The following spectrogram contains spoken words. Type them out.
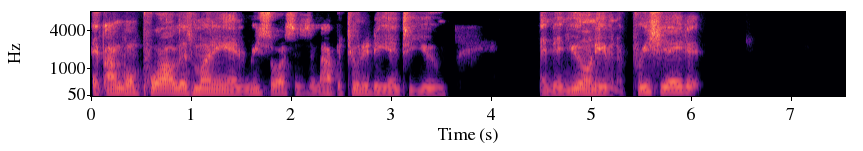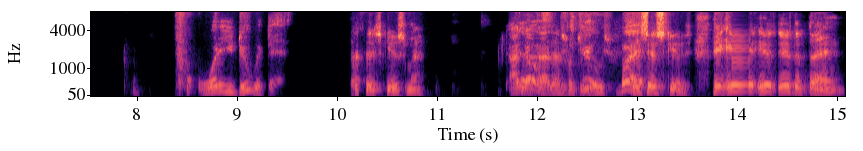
if I'm going to pour all this money and resources and opportunity into you, and then you don't even appreciate it, what do you do with that? That's an excuse, man. I know Yeah, that's an what you do. excuse, but That's an excuse. Here- here- here- here's the thing.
